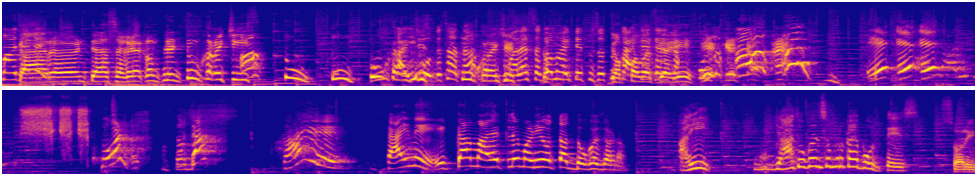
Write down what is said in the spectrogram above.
माझ्या नाही. कारण त्या सगळ्या कंप्लेंट तू करायची तू तू तू काही बोलतोस आता? मला सगळं माहितीये तुझं तू गप्पा काय काय ए, करायचा. ए, ए, आ, आ. ए ए ए! कोण? सदा? काय आहे? काय नाही एका माळ्यातले मणी होतात दोघ जण. आई या दोघांसमोर काय बोलतेस? सॉरी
